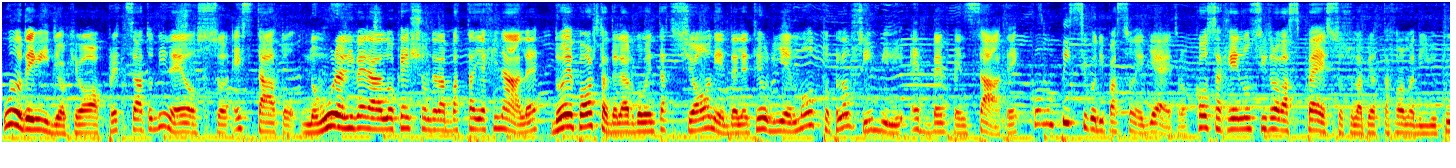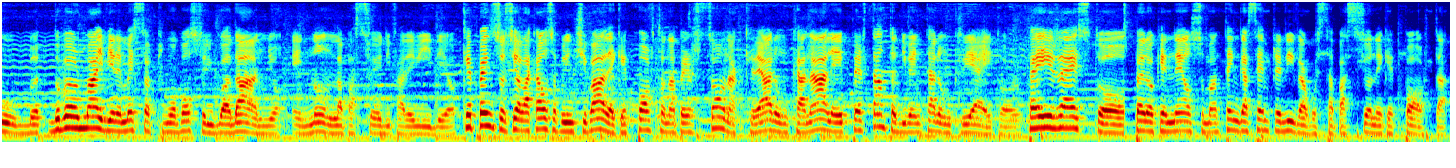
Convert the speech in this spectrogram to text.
Uno dei video che ho apprezzato di Neos è stato Nomura rivela la location della battaglia finale, dove porta delle argomentazioni e delle teorie molto plausibili e ben pensate, con un pizzico di passione dietro, cosa che non si trova spesso sulla piattaforma di YouTube, dove ormai viene messo al primo posto il guadagno e non la passione di fare video, che penso sia la causa principale che porta una persona a creare un canale e pertanto a diventare un creator. Per il resto, spero che Neos mantenga sempre viva questa passione che porta,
